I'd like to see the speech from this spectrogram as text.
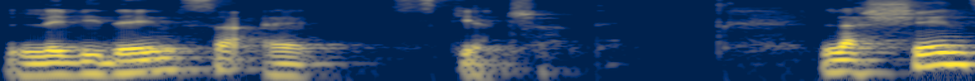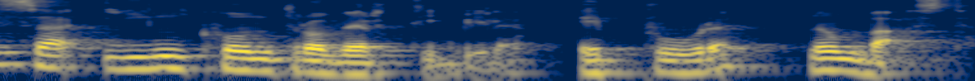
L'evidenza è schiacciante. La scienza incontrovertibile, eppure non basta.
